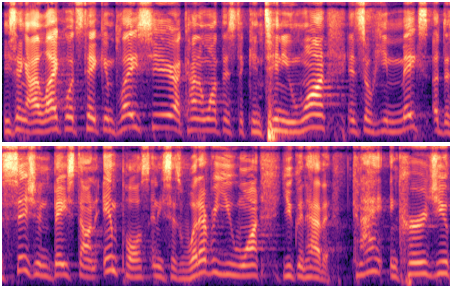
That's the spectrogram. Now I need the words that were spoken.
He's saying, I like what's taking place here. I kind of want this to continue on. And so he makes a decision based on impulse and he says, Whatever you want, you can have it. Can I encourage you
